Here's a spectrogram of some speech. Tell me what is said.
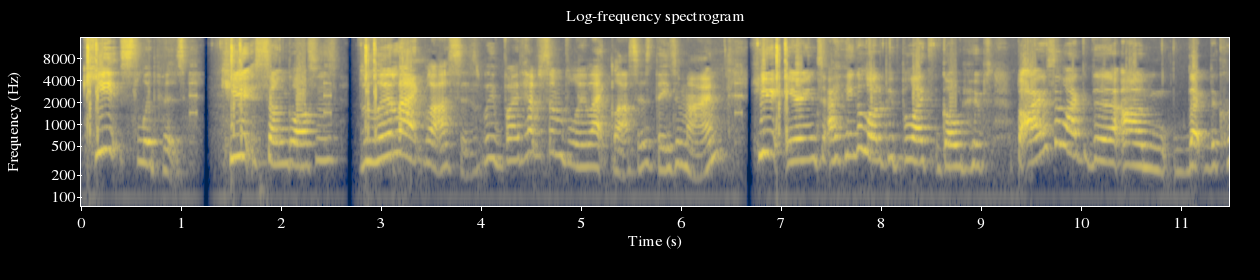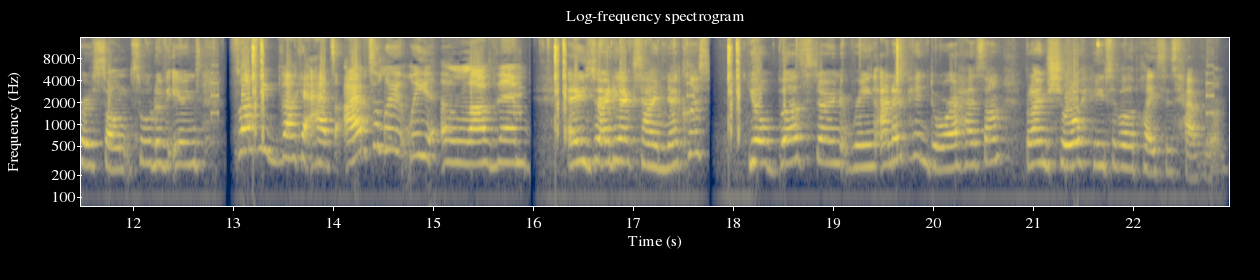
Cute slippers. Cute sunglasses. Blue light glasses. We both have some blue light glasses. These are mine. Cute earrings. I think a lot of people like gold hoops, but I also like the um like the croissant sort of earrings. Fluffy bucket hats. I absolutely love them. A zodiac sign necklace. Your birthstone ring. I know Pandora has some, but I'm sure heaps of other places have them.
